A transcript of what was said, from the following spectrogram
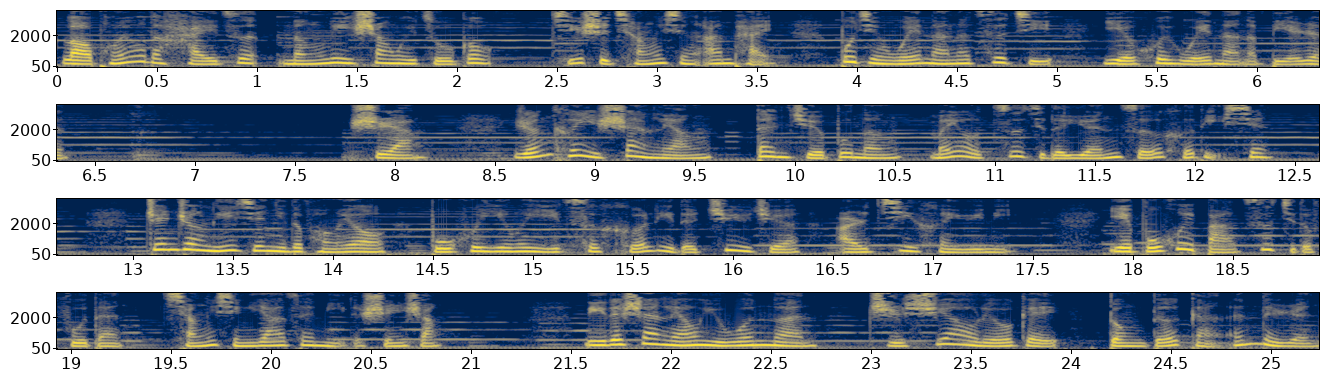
老朋友的孩子能力尚未足够，即使强行安排，不仅为难了自己，也会为难了别人。是啊，人可以善良，但绝不能没有自己的原则和底线。真正理解你的朋友，不会因为一次合理的拒绝而记恨于你，也不会把自己的负担强行压在你的身上。你的善良与温暖，只需要留给懂得感恩的人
